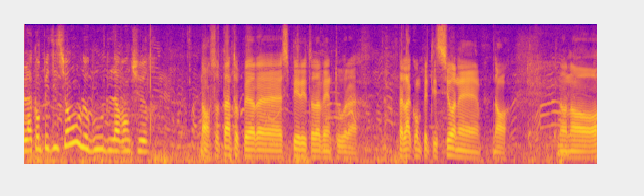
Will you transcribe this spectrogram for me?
La compétition ou le goût de l'aventure? No, soltanto per eh, spirito d'avventura. Per la competizione no, non ho...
